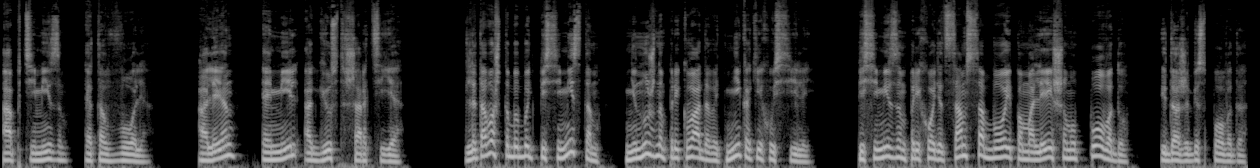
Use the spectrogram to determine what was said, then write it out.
оптимизм – это воля. Ален Эмиль Агюст Шартье. Для того, чтобы быть пессимистом, не нужно прикладывать никаких усилий. Пессимизм приходит сам собой по малейшему поводу, и даже без повода,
